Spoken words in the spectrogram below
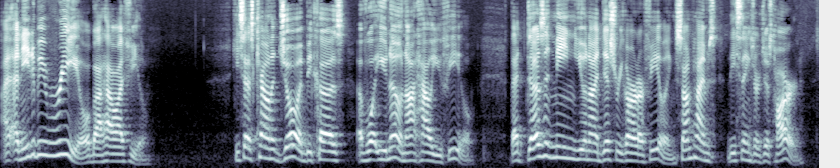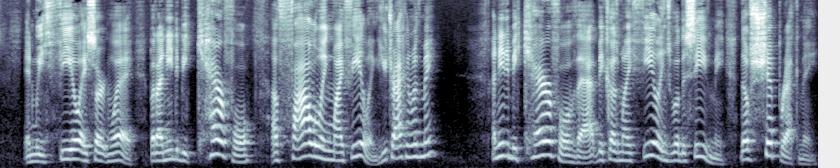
I, I need to be real about how I feel. He says, Count it joy because of what you know, not how you feel. That doesn't mean you and I disregard our feelings. Sometimes these things are just hard and we feel a certain way. But I need to be careful of following my feelings. You tracking with me? I need to be careful of that because my feelings will deceive me. They'll shipwreck me.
